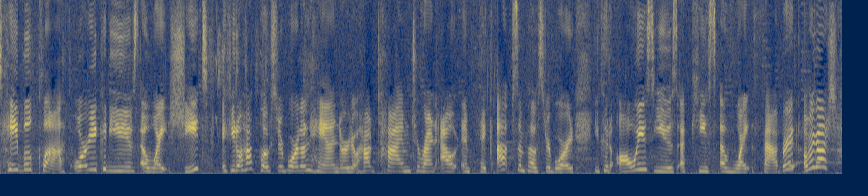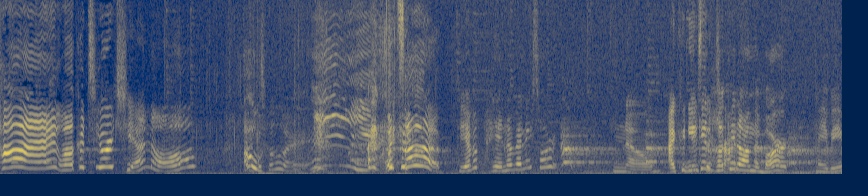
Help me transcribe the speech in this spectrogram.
tablecloth, or you could use a white sheet. If you don't have poster board on hand or don't have time to run out and pick up some poster board, you could always use a piece of white fabric. Oh my gosh, hi! Welcome to our channel. Oh. What's up? Do you have a pin of any sort? No. I could use You can hook tri- it on the bark, maybe.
